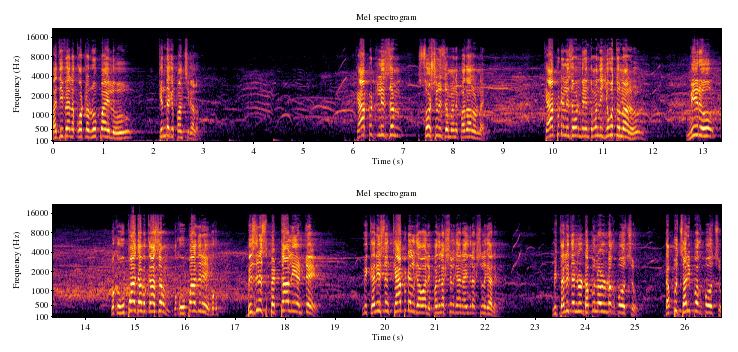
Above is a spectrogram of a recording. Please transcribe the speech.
పదివేల కోట్ల రూపాయలు కిందకి పంచగలం. క్యాపిటలిజం సోషలిజం అనే పదాలు ఉన్నాయి. క్యాపిటలిజం అని మీరు ఇంతమంది చెబుతున్నారు. మీరు ఒక ఉపాధి అవకాశం ఒక ఉపాధిని ఒక బిజినెస్ పెట్టాలి అంటే మీకు కనీసం క్యాపిటల్ కావాలి పది లక్షలు కానీ ఐదు లక్షలు కానీ మీ తల్లిదండ్రులు డబ్బున్నోళ్ళు ఉండకపోవచ్చు డబ్బు సరిపోకపోవచ్చు.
